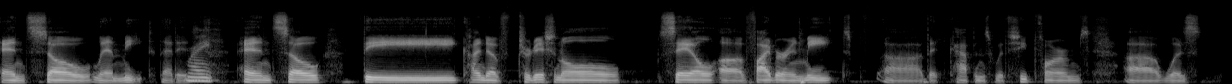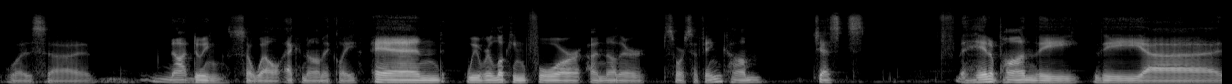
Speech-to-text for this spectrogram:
and so lamb meat that is, Right. and so the kind of traditional sale of fiber and meat uh, that happens with sheep farms uh, was was uh, not doing so well economically, and we were looking for another source of income. Just hit upon the the uh,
